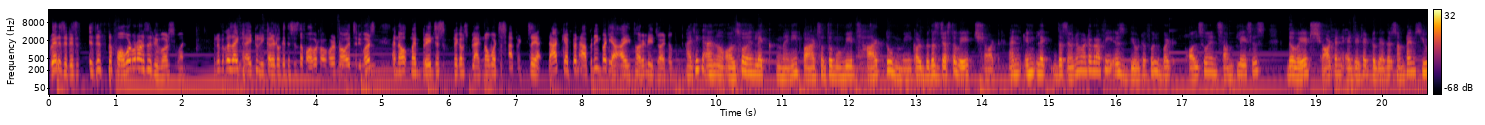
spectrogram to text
where is it? Is, it, is this the forward one or is it the reverse one? You know, because I tried to recollect, okay, this is the forward, forward, now it's reverse, and now my brain just becomes blank. Now what just happened? So yeah, that kept on happening, but yeah, I thoroughly enjoyed it. I think and also in like many parts of the movie it's hard to make out because just the way it's shot and in like the cinematography is beautiful but also in some places the way it's shot and edited together sometimes you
